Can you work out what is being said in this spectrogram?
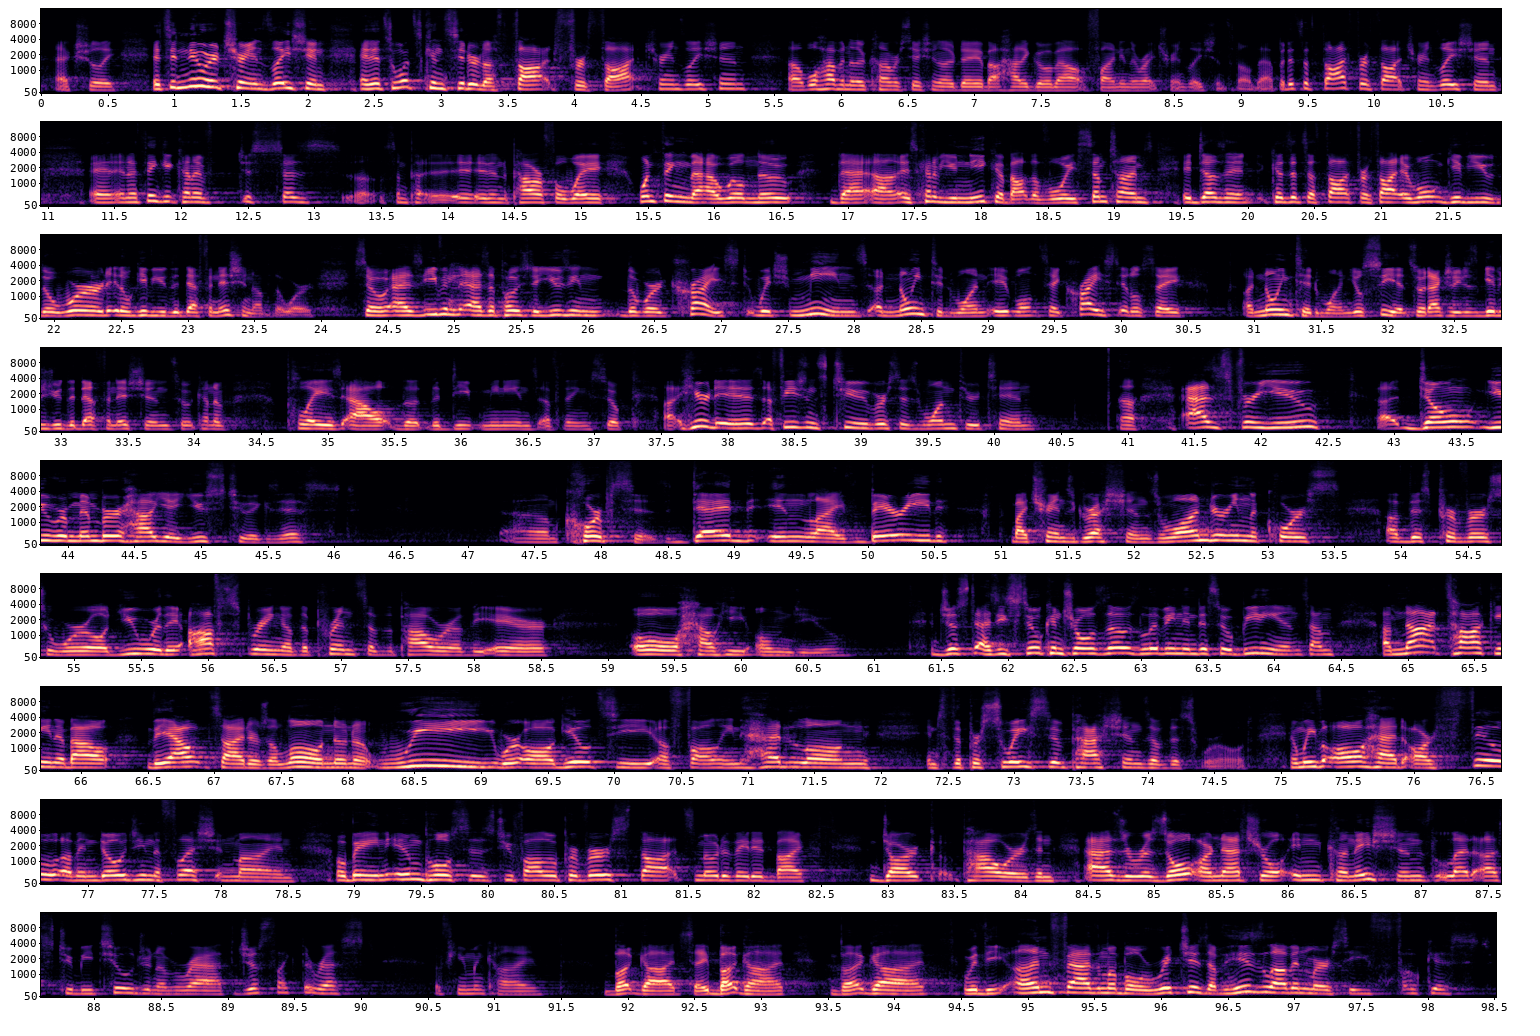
actually. It's a newer translation, and it's what's considered a thought for thought translation. Uh, we'll have another conversation another day about how to go about finding the right translations and all that. But it's a thought for thought translation, and, and I think it kind of just says uh, some in a powerful way. One thing that I will note that uh, is kind of unique about the voice, sometimes it doesn't, because it's a thought for thought, it won't give you the word, it'll give you the definition of the word. So as even as opposed to using the word Christ, which means anointed one, it won't say Christ, it'll say anointed one. You'll see it. So it actually just gives you the definition. So it kind of plays out the, the deep meanings of things. So uh, here it is Ephesians 2, verses 1 through 10. Uh, As for you, uh, don't you remember how you used to exist? Um, corpses, dead in life, buried by transgressions, wandering the course of this perverse world. You were the offspring of the prince of the power of the air Oh, how he owned you. Just as he still controls those living in disobedience, I'm, I'm not talking about the outsiders alone. No, no. We were all guilty of falling headlong into the persuasive passions of this world. And we've all had our fill of indulging the flesh and mind, obeying impulses to follow perverse thoughts motivated by dark powers. And as a result, our natural inclinations led us to be children of wrath, just like the rest of humankind. But God, say, but God, but God, with the unfathomable riches of His love and mercy, focused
